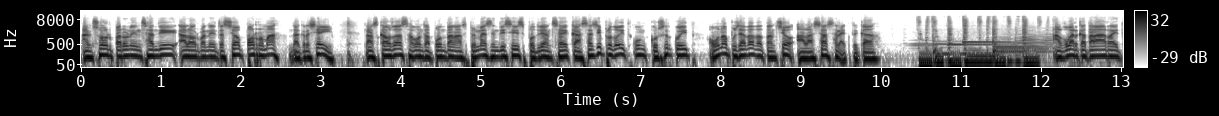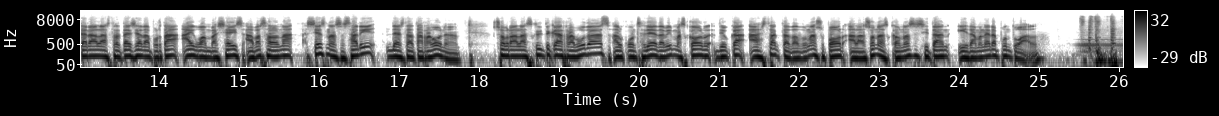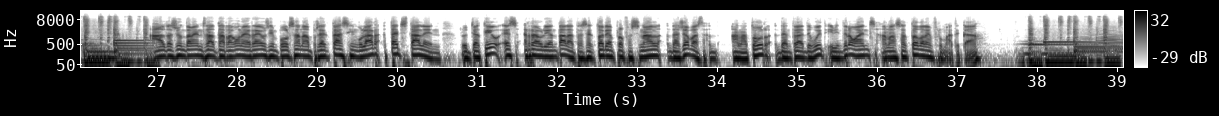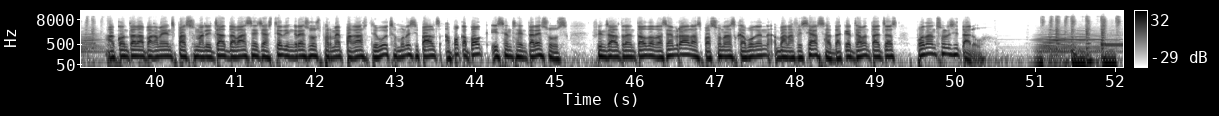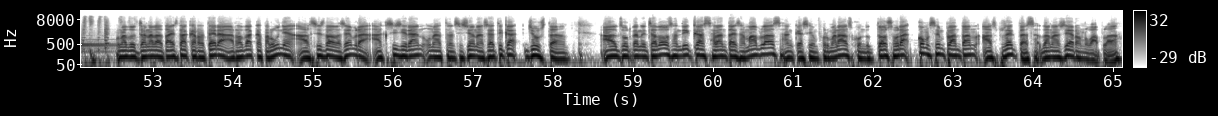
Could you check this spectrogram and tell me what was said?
En surt per un incendi a la urbanització Port Romà de Creixell. Les causes, segons apunten els primers indicis, podrien ser que s'hagi produït un curtcircuit o una pujada de tensió a la xarxa elèctrica. El govern català reitera l'estratègia de portar aigua en vaixells a Barcelona si és necessari des de Tarragona. Sobre les crítiques rebudes, el conseller David Mascor diu que es tracta de donar suport a les zones que ho necessiten i de manera puntual. Els ajuntaments de Tarragona i Reus impulsen el projecte singular Touch Talent. L'objectiu és reorientar la trajectòria professional de joves en atur d'entre 18 i 29 anys en el sector de la informàtica. El compte de pagaments personalitzat de base gestió d'ingressos permet pagar els tributs municipals a poc a poc i sense interessos. Fins al 31 de desembre, les persones que vulguin beneficiar-se d'aquests avantatges poden sol·licitar-ho. Una dotzena de talls de carretera arreu de Catalunya el 6 de desembre exigiran una transició energètica justa. Els organitzadors han dit que seran talls amables en què s'informarà als conductors sobre com s'implanten els projectes d'energia renovable.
